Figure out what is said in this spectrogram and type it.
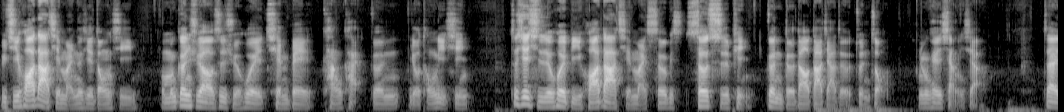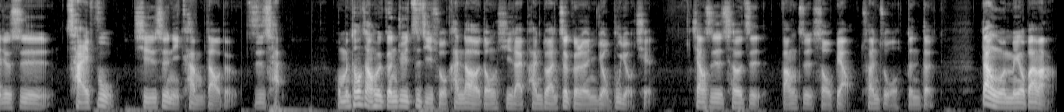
与其花大钱买那些东西，我们更需要的是学会谦卑、慷慨跟有同理心。这些其实会比花大钱买奢奢侈品更得到大家的尊重。你们可以想一下。再就是财富其实是你看不到的资产。我们通常会根据自己所看到的东西来判断这个人有不有钱。像是车子、房子、手表、穿着等等，但我们没有办法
